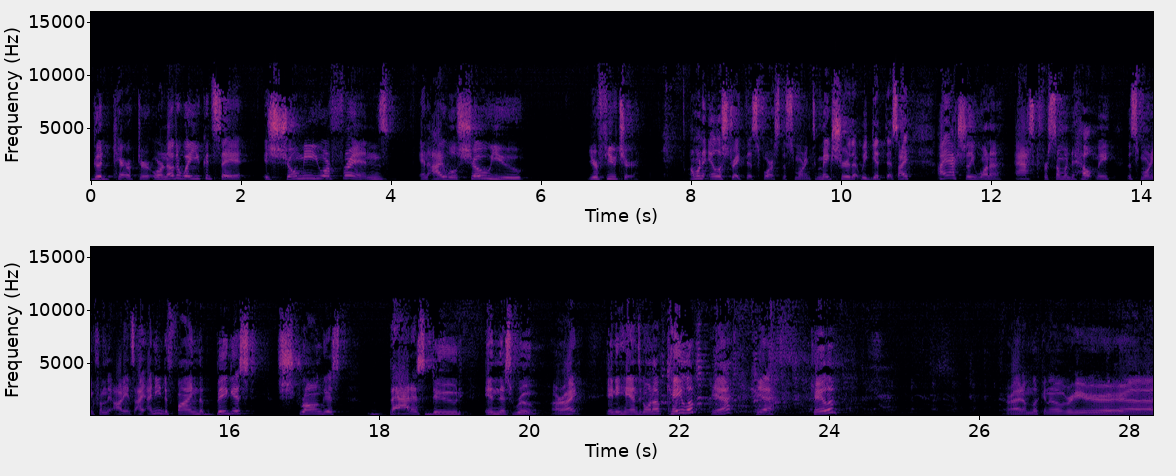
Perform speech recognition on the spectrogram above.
good character. Or another way you could say it is show me your friends and I will show you your future. I want to illustrate this for us this morning to make sure that we get this. I, I actually want to ask for someone to help me this morning from the audience. I, I need to find the biggest, strongest, baddest dude in this room. All right? Any hands going up? Caleb? Yeah? Yeah. Caleb? All right, I'm looking over here. Uh,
